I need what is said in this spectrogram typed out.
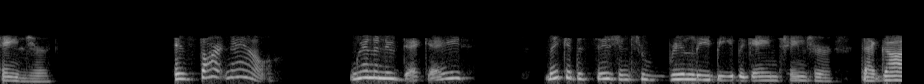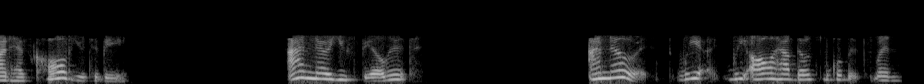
changer. And start now. We're in a new decade. Make a decision to really be the game changer that God has called you to be. I know you feel it. I know it. We we all have those moments when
